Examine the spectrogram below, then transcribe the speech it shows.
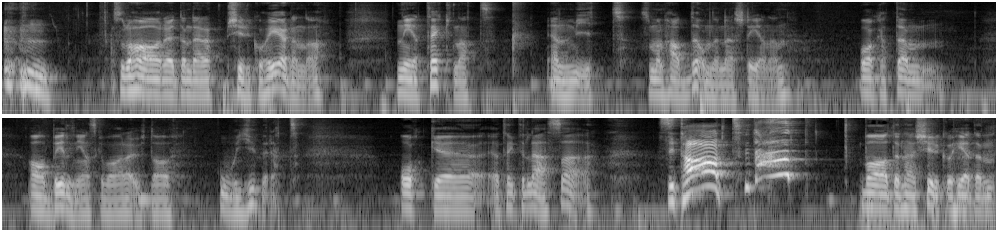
Så då har den där kyrkoherden då nedtecknat en myt som man hade om den där stenen. Och att den avbildningen ska vara utav odjuret. Och eh, jag tänkte läsa citat! Citat! Vad den här kyrkoheden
